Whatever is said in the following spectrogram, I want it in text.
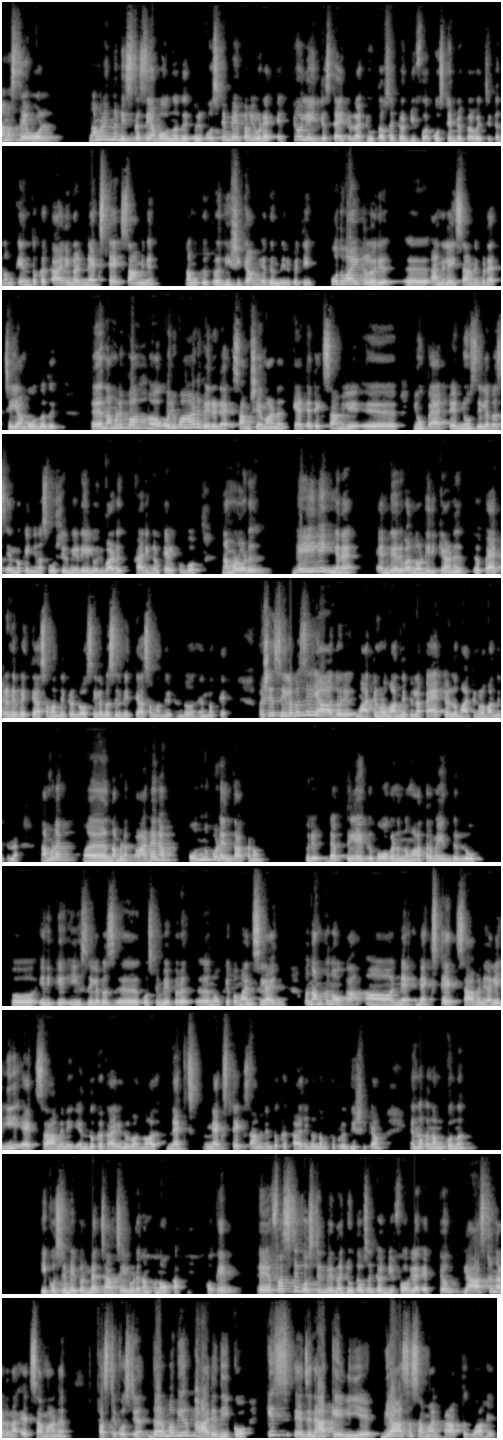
നമസ്തേ all. നമ്മൾ ഇന്ന് discuss ചെയ്യാൻ പോകുന്നത് ഒരു ക്വസ്റ്റ്യൻ പേപ്പറിലൂടെ ഏറ്റവും ലേറ്റസ്റ്റ് ആയിട്ടുള്ള two thousand twenty four question paper വെച്ചിട്ട് നമുക്ക് എന്തൊക്കെ കാര്യങ്ങൾ നെക്സ്റ്റ് എക്സാമിന് നമുക്ക് പ്രതീക്ഷിക്കാം എന്നതിനെ പറ്റി പൊതുവായിട്ടുള്ള ഒരു അനലൈസ് ആണ് ഇവിടെ ചെയ്യാൻ പോകുന്നത്. നമ്മളിപ്പോ ഒരുപാട് പേരുടെ സംശയമാണ്. കേട്ടറ്റ് എക്സാമിൽ ന്യൂ പാറ്റേൺ ന്യൂ സിലബസ് എന്നൊക്കെ ഇങ്ങനെ സോഷ്യൽ മീഡിയയിൽ ഒരുപാട് കാര്യങ്ങൾ കേൾക്കുമ്പോൾ നമ്മളോട് ഡെയിലി ഇങ്ങനെ എൻക്വയറി വന്നുകൊണ്ടിരിക്കുകയാണ് പാറ്റേണിൽ വ്യത്യാസം വന്നിട്ടുണ്ടോ? സിലബസിൽ വ്യത്യാസം വന്നിട്ടുണ്ടോ എന്നൊക്കെ. പക്ഷെ സിലബസിൽ യാതൊരു മാറ്റങ്ങളും വന്നിട്ടില്ല. പാറ്റേണിലും മാറ്റങ്ങളും വന്നിട്ടില്ല. നമ്മളെ നമ്മുടെ പഠനം ഒന്നും കൂടെ എന്താക്കണം? ഒരു ഡെപ്തിലേക്ക് പോകണം എന്ന് മാത്രമേ എന്തുള്ളൂ. എനിക്ക് ഈ സിലബസ് ക്വസ്റ്റ്യൻ പേപ്പർ നോക്കിയപ്പോൾ മനസ്സിലായത്. അപ്പൊ നമുക്ക് നോക്കാം നെക്സ്റ്റ് എക്സാമിന് അല്ലെ ഈ എക്സാമിന് എന്തൊക്കെ കാര്യങ്ങൾ വന്നു? നെക്സ്റ്റ് നെക്സ്റ്റ് എക്സാമിന് എന്തൊക്കെ കാര്യങ്ങൾ നമുക്ക് പ്രതീക്ഷിക്കാം? എന്നൊക്കെ നമുക്കൊന്ന് ഈ ക്വസ്റ്റ്യൻ പേപ്പറിന്റെ ചർച്ചയിലൂടെ നമുക്ക് നോക്കാം. ഓക്കെ? ഫസ്റ്റ് ക്വസ്റ്റ്യൻ വരുന്നത് ടൂ തൗസൻഡ് ട്വന്റി ഫോറിലെ ഏറ്റവും ലാസ്റ്റ് നടന്ന എക്സാം ആണ് ഫസ്റ്റ് ക്വസ്റ്റ്യൻ ധർമ്മവീർ ഭാരതിക്കോ കിസ് രചന കെ ലിയെ വ്യാസ സമ്മാൻ പ്രാപ്ത हुआ അപ്പൊ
